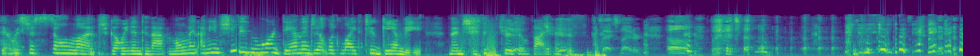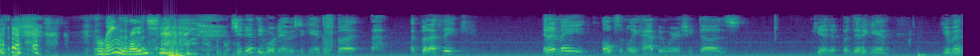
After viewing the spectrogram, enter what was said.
there was just so much going into that moment. I mean, she did more damage, it looked like, to Gambi than she did to Tobias. Zack Snyder. Um, but. Language. she did do more damage to Gambi, but but I think, and it may ultimately happen where she does get it, but then again, given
